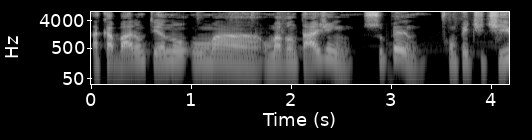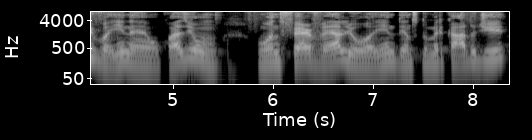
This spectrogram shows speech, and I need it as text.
acabaram tendo uma, uma vantagem super competitiva aí, né, quase um, um unfair value aí dentro do mercado de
